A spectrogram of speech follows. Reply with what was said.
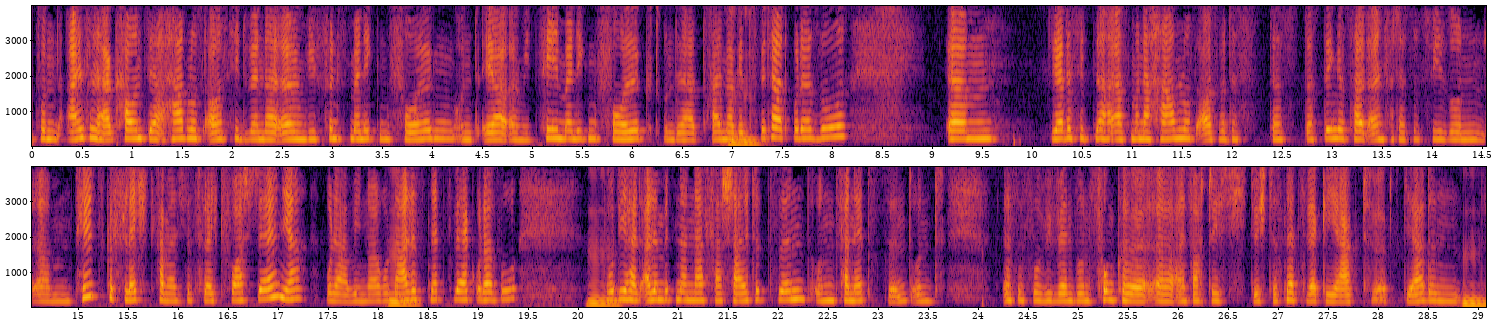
so ein einzelner Account sehr harmlos aussieht, wenn da irgendwie fünfmännigen folgen und er irgendwie zehnmännigen folgt und er hat dreimal mhm. getwittert oder so. Ähm, ja, das sieht nach, erstmal nach harmlos aus, aber das, das, das Ding ist halt einfach, das ist wie so ein ähm, Pilzgeflecht, kann man sich das vielleicht vorstellen, ja? Oder wie ein neuronales hm. Netzwerk oder so, hm. wo die halt alle miteinander verschaltet sind und vernetzt sind. Und es ist so, wie wenn so ein Funke äh, einfach durch, durch das Netzwerk gejagt wird, ja? Dann hm.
